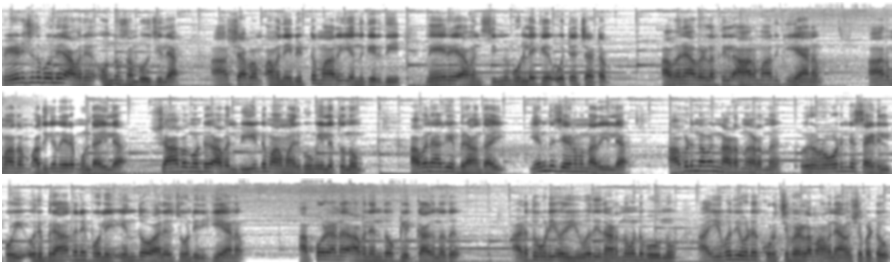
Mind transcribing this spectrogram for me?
പേടിച്ചതുപോലെ അവന് ഒന്നും സംഭവിച്ചില്ല. ആ ശാപം അവനെ വിട്ടുമാറി എന്ന് കരുതി നേരെ അവൻ സ്വിമ്മിംഗ് പൂളിലേക്ക് ഒറ്റച്ചാട്ടം. അവൻ ആ വെള്ളത്തിൽ ആർമാദിക്കുകയാണ്. ആറുമാദം അധിക നേരം ഉണ്ടായില്ല. ശാപം കൊണ്ട് അവൻ വീണ്ടും ആ മരുഭൂമിയിലെത്തുന്നു അവനാകെ ഭ്രാന്തായി. എന്ത് ചെയ്യണമെന്നറിയില്ല. അവിടുന്ന് അവൻ നടന്നു നടന്ന് ഒരു റോഡിന്റെ സൈഡിൽ പോയി ഒരു ഭ്രാന്തനെ പോലെ എന്തോ ആലോചിച്ചുകൊണ്ടിരിക്കുകയാണ്. അപ്പോഴാണ് അവൻ എന്തോ ക്ലിക്കാകുന്നത് അടുത്തുകൂടി ഒരു യുവതി നടന്നുകൊണ്ട് പോകുന്നു. ആ യുവതിയോട് കുറച്ച് വെള്ളം അവൻ ആവശ്യപ്പെട്ടു.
